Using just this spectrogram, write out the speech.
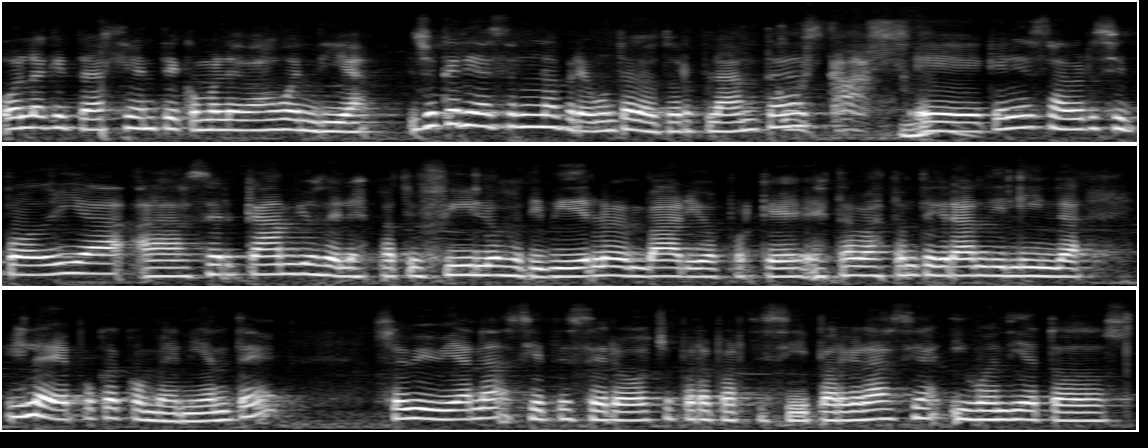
Hola, ¿qué tal, gente? ¿Cómo les va? Buen día. Yo quería hacerle una pregunta al doctor Plantas. Eh, quería saber si podría hacer cambios del espatiofilos o dividirlo en varios, porque está bastante grande y linda. ¿Es la época conveniente? Soy Viviana 708 para participar. Gracias y buen día a todos.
